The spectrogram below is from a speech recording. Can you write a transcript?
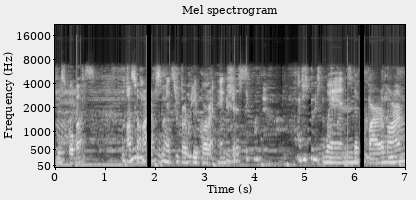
the school bus. Also, autism makes where people are anxious when the fire alarm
